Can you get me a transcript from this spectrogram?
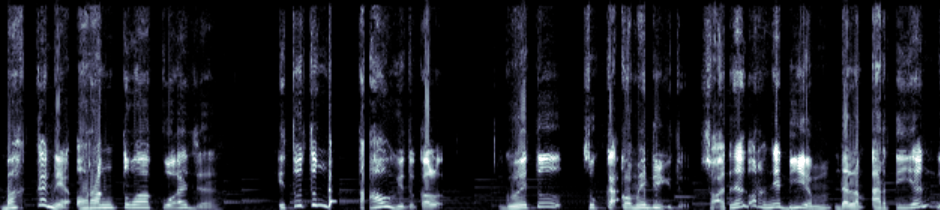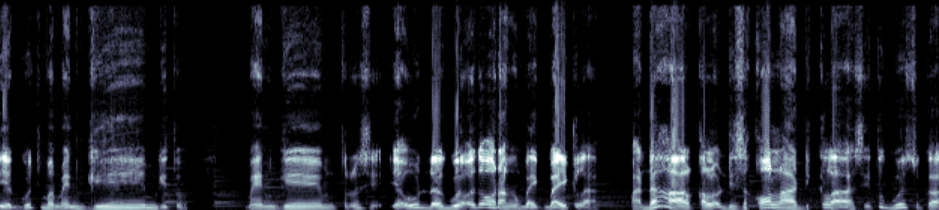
Bahkan ya orang tuaku aja itu tuh nggak tahu gitu kalau gue tuh suka komedi gitu. Soalnya orangnya diem. Dalam artian ya gue cuma main game gitu. Main game terus ya- ya udah gue itu orang baik-baik lah. Padahal kalau di sekolah di kelas itu gue suka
